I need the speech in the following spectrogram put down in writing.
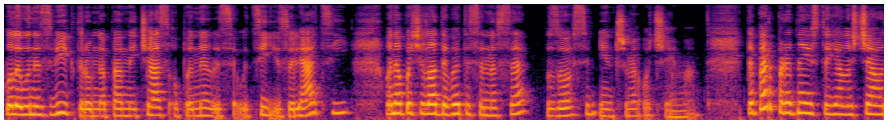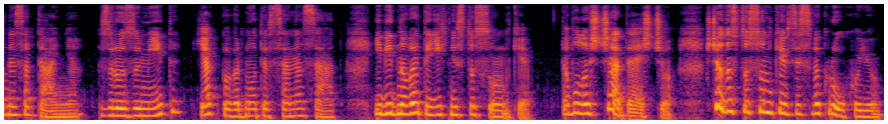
Коли вони з Віктором на певний час опинилися у цій ізоляції, вона почала дивитися на все зовсім іншими очима. Тепер перед нею стояло ще одне завдання зрозуміти, як повернути все назад і відновити їхні стосунки. Та було ще дещо щодо стосунків зі свекрухою.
